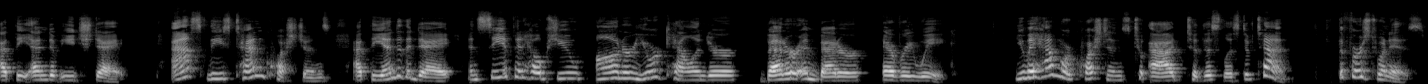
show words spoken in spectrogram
at the end of each day. Ask these 10 questions at the end of the day and see if it helps you honor your calendar better and better every week. You may have more questions to add to this list of 10. The first one is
